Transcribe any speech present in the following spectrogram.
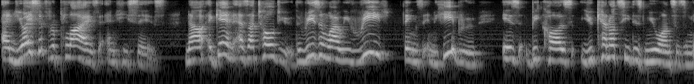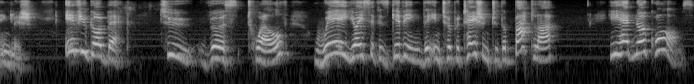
And Yosef replies and he says, Now, again, as I told you, the reason why we read things in Hebrew is because you cannot see these nuances in English. If you go back to verse 12, where Yosef is giving the interpretation to the butler, he had no qualms.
